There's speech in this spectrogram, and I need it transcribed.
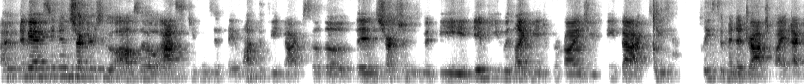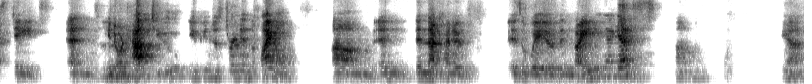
I, I mean, I've seen instructors who also ask students if they want the feedback, so the, the instructions would be, if you would like me to provide you feedback, please, please submit a draft by X date. And you don't have to, you can just turn in the final, um, and then that kind of is a way of inviting, I guess, um, yeah.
